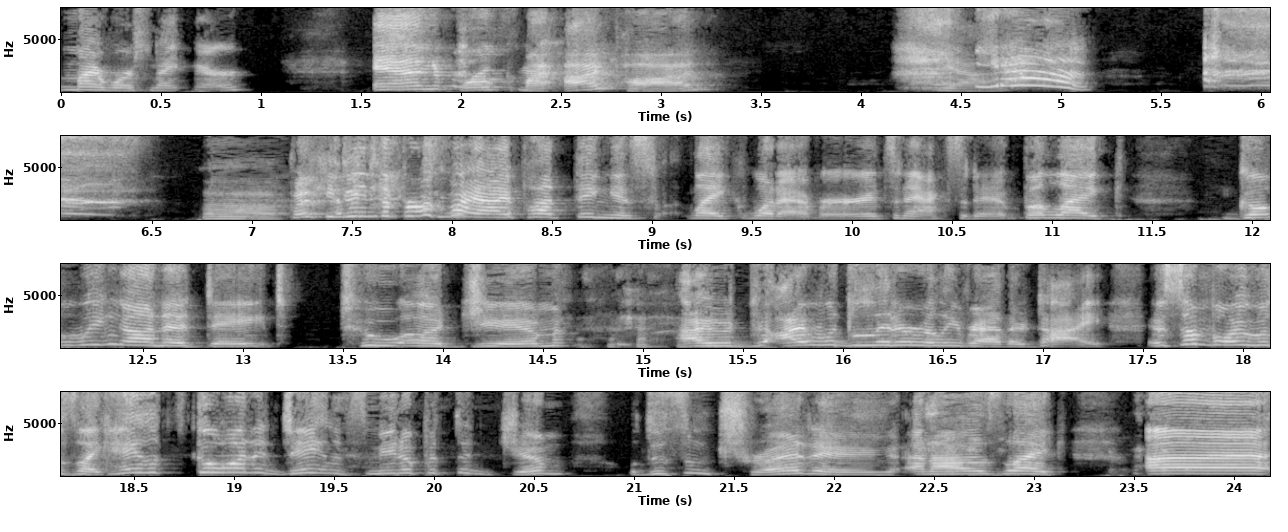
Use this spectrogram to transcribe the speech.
my worst nightmare. and broke my iPod. Yeah. Yeah. Uh, but he I mean, the broke my iPod thing is like whatever. It's an accident. But like going on a date to a gym, I would I would literally rather die. If some boy was like, "Hey, let's go on a date. Let's meet up at the gym. We'll do some treading," and I was like, "Uh,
